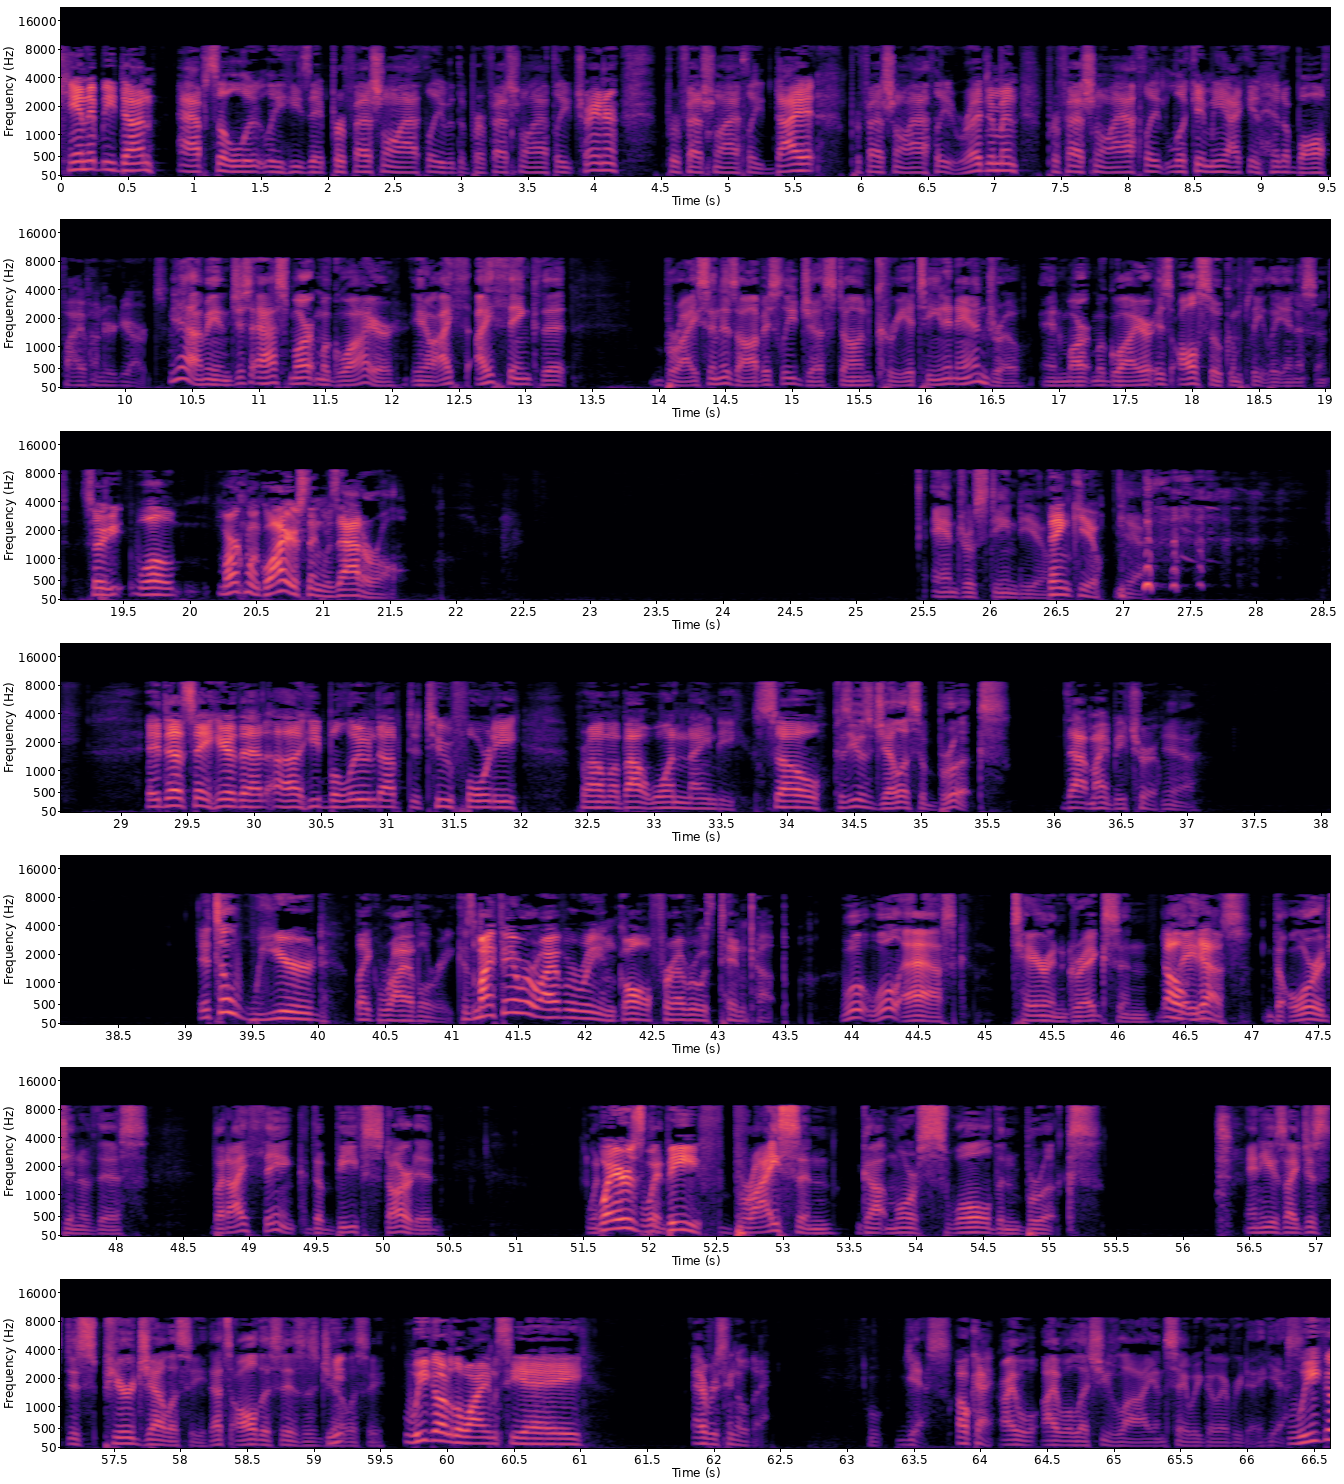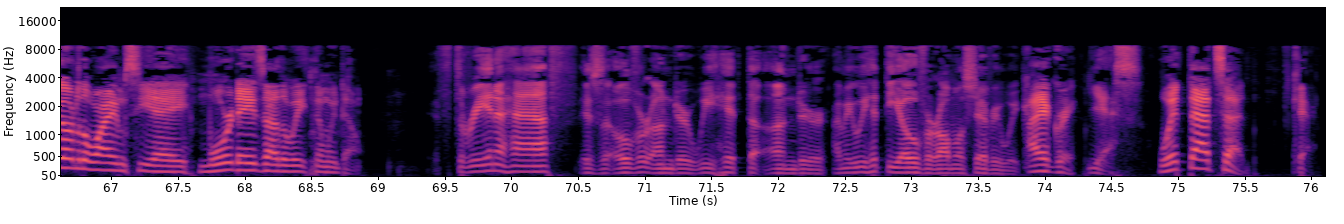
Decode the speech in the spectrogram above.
Can it be done? Absolutely. He's a professional athlete with a professional athlete trainer, professional athlete diet, professional athlete regimen, professional athlete. Look at me, I can hit a ball 500 yards. Yeah, I mean, just ask Mark McGwire. You know, I th- I think that Bryson is obviously just on creatine and andro, and Mark McGwire is also completely innocent. So, well, Mark McGwire's thing was Adderall. Androstenedione. Thank you. yeah. It does say here that uh, he ballooned up to 240 from about 190. So Because he was jealous of Brooks. that might be true. Yeah. It's a weird like rivalry because my favorite rivalry in golf forever was Tin Cup. We'll we'll ask Teryn Gregson. Oh, later yes. the origin of this, but I think the beef started. When, Where's the when beef? Bryson got more swole than Brooks, and he's like just just pure jealousy. That's all this is is jealousy. We go to the YMCA every single day. Yes. Okay. I will. I will let you lie and say we go every day. Yes. We go to the YMCA more days out of the week than we don't. If three and a half is the over under. We hit the under. I mean, we hit the over almost every week. I agree. yes. With that said, Okay.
